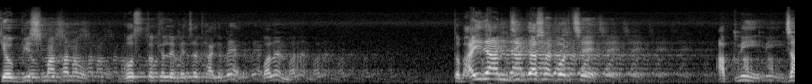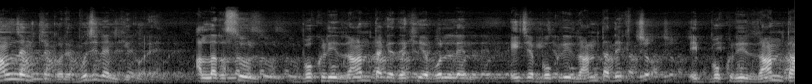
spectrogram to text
কেউ বিষ মাখানো গোস্ত খেলে বেঁচে থাকবে? বলেন। তো ভাইজান জিজ্ঞাসা করছে, আপনি জানলেন কি করে? বুঝলেন কি করে? আল্লাহ রসুল বকরির রানটাকে দেখিয়ে বললেন, এই যে বকরির রানটা দেখছ? এই বকরির রানটা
